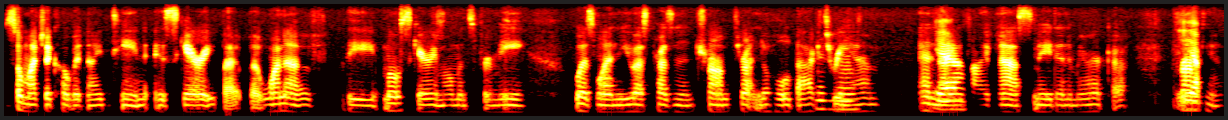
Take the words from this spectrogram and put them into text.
So much of COVID 19 is scary, but, but one of the most scary moments for me was when US President Trump threatened to hold back mm-hmm. 3M and yeah. 95 masks made in America from yep. Canada.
